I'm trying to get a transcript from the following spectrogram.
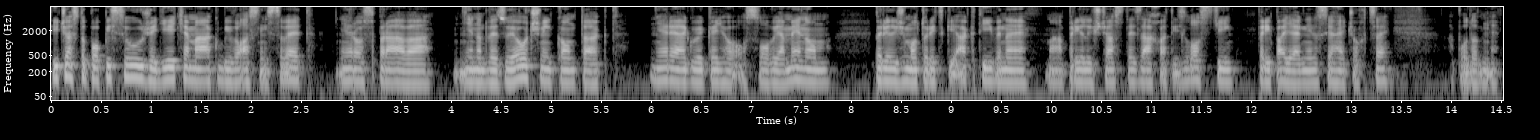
Tí často popisujú, že dieťa má akoby vlastný svet, nerozpráva, nenadvezuje očný kontakt, nereaguje, keď ho oslovia menom, príliš motoricky aktívne, má príliš časté záchvaty zlosti, v prípade, ak nedosiahne čo chce a podobne.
